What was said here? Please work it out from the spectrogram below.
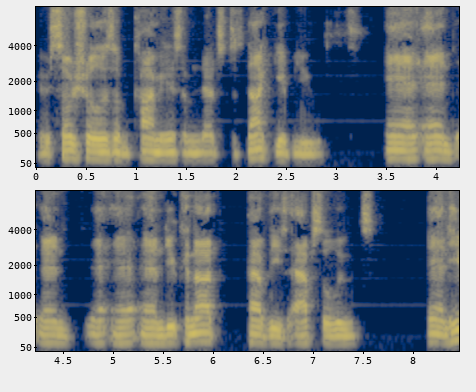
you know, socialism, communism does not give you, and and and and you cannot have these absolutes. And he,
